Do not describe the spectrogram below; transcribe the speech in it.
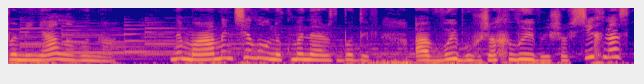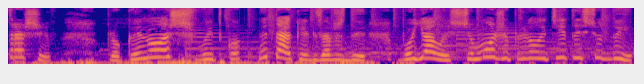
поміняла вона. Не мамин цілунок мене розбудив, а вибух жахливий, що всіх нас страшив. Прокинулась швидко, не так, як завжди. Боялась, що може прилетіти сюди.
